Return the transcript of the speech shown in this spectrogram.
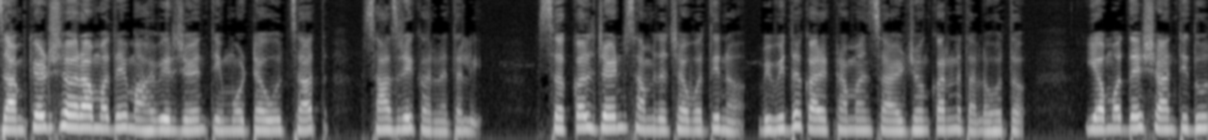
जामखेड शहरामध्ये महावीर जयंती मोठ्या उत्साहात साजरी करण्यात आली. सकल जैन समाजाच्या वतीनं विविध कार्यक्रमांचं आयोजन करण्यात आलं होतं. यामध्ये शांतीदूत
